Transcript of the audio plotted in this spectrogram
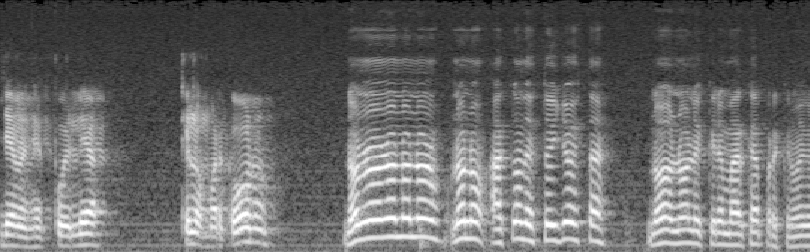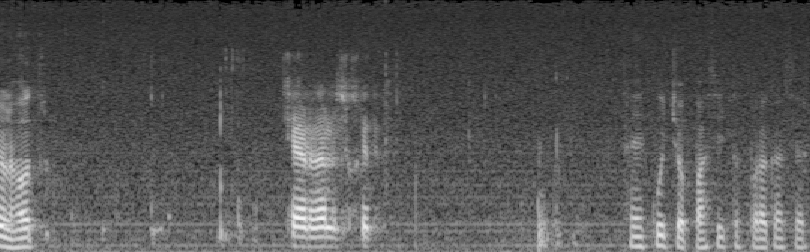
Ya me spoilea. ¿Qué los marcó o no? No, no, no, no, no, no, no. Acá donde estoy yo está. No, no le quiere marcar para que no vengan los otros. Qué verdad, el sujeto. Escucho pasitos por acá cerca.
